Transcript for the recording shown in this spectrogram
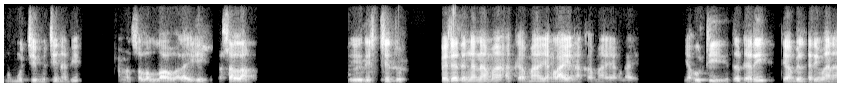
memuji-muji Nabi Muhammad Shallallahu Alaihi Wasallam. Di, di situ beda dengan nama agama yang lain, agama yang lain. Yahudi itu dari diambil dari mana?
